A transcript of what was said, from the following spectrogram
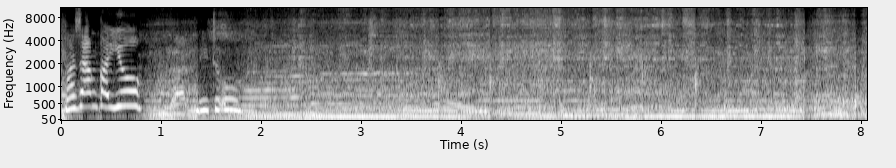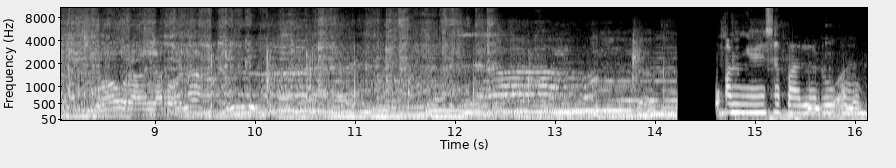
Masaan kayo? Dito oh. Laro na. kami ngayon sa palaruan.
